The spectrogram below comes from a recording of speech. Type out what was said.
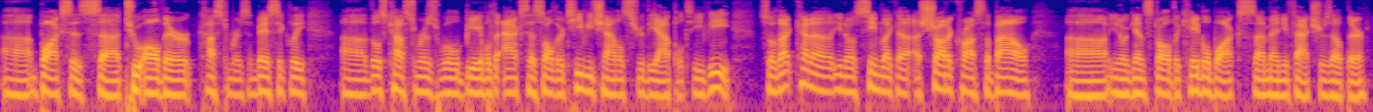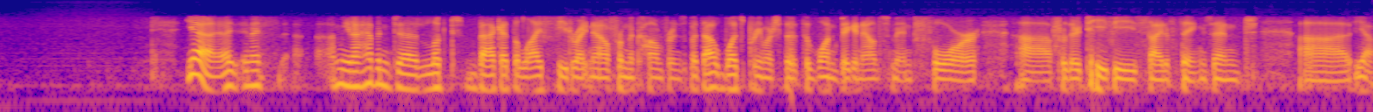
uh, boxes uh, to all their customers, and basically uh, those customers will be able to access all their TV channels through the Apple TV. So that kind of you know seemed like a, a, shot across the bow, uh, you know, against all the cable box uh, manufacturers out there. Yeah, and I, I mean, I haven't looked back at the live feed right now from the conference, but that was pretty much the the one big announcement for for their TV side of things, and uh, yeah,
